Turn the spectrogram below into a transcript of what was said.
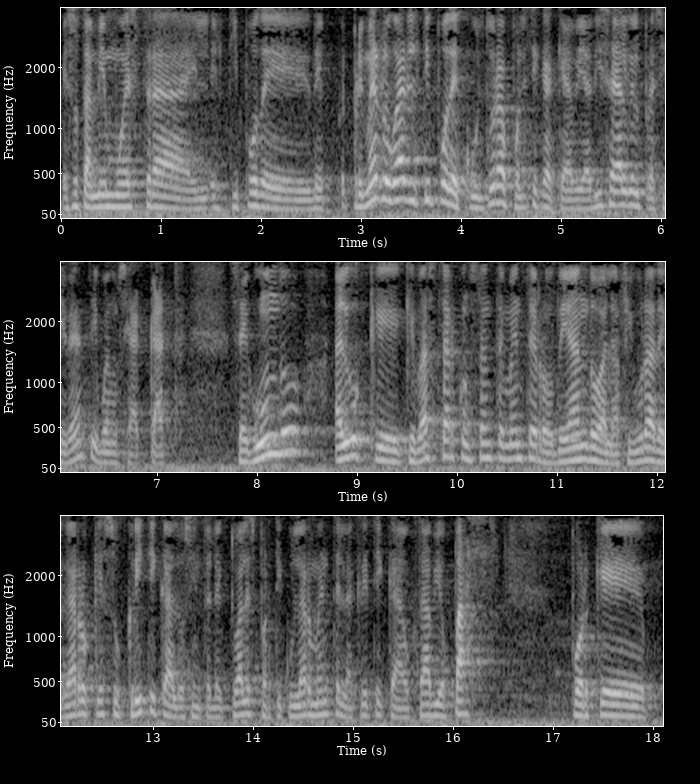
eso también muestra el, tipo de, en primer lugar, el tipo de cultura política que había. Dice algo el presidente y bueno, se acata. Segundo, algo que, que, va a estar constantemente rodeando a la figura de Garro, que es su crítica a los intelectuales, particularmente la crítica a Octavio Paz, porque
